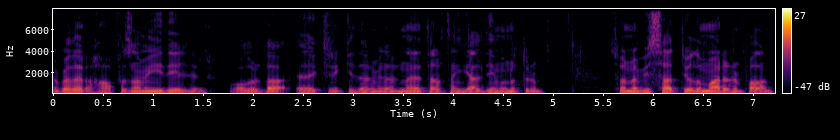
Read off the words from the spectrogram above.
O kadar hafızam iyi değildir. Olur da elektrik gider mi der. Nerede taraftan geldiğimi unuturum. Sonra bir saat yolumu ararım falan.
